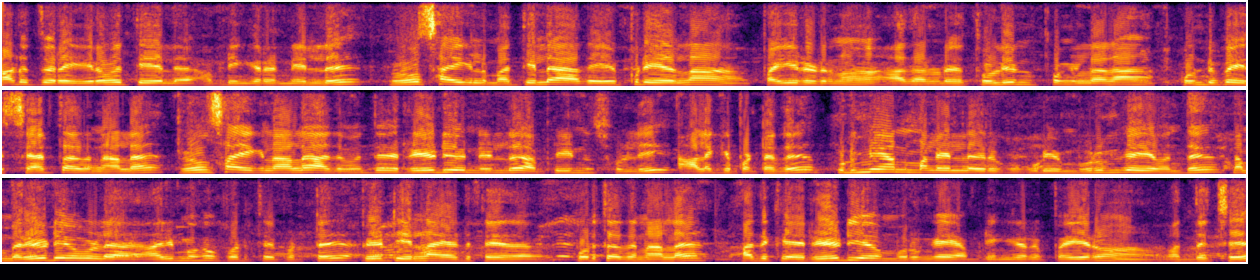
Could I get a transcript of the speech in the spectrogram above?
ஆடுதுறை இருபத்தி ஏழு அப்படிங்கிற நெல் விவசாயிகள் மத்தியில் அதை எப்படியெல்லாம் பயிரிடணும் அதனுடைய தொழில்நுட்பங்களெல்லாம் கொண்டு போய் சேர்த்ததுனால விவசாயிகளால் அது வந்து ரேடியோ நெல் அப்படின்னு சொல்லி அழைக்கப்பட்டது. குடுமையான மலையில் இருக்கக்கூடிய முருங்கையை வந்து நம்ம ரேடியோவில் அறிமுகப்படுத்தப்பட்டு பேட்டியெல்லாம் எடுத்து கொடுத்ததுனால அதுக்கு ரேடியோ முருங்கை அப்படிங்கிற பெயரும் வந்துச்சு.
